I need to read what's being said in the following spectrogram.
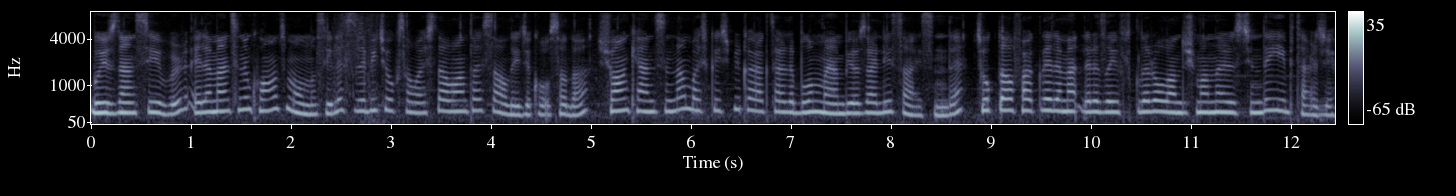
Bu yüzden Silver, elementinin kuantum olmasıyla size birçok savaşta avantaj sağlayacak olsa da şu an kendisinden başka hiçbir karakterde bulunmayan bir özelliği sayesinde çok daha farklı elementlere zayıflıkları olan düşmanlar için de iyi bir tercih.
